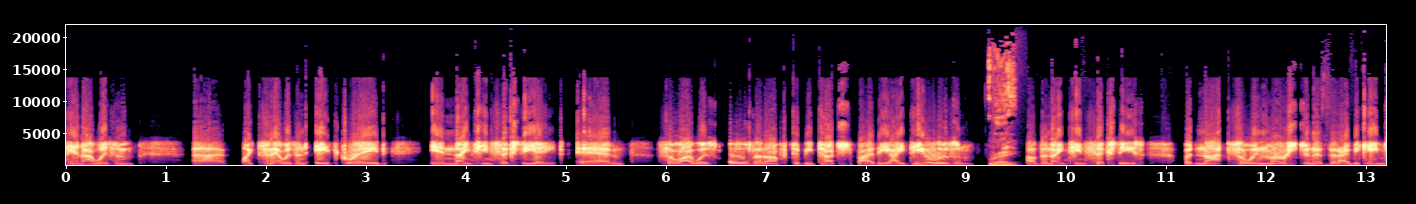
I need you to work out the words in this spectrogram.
And I was in, uh, like to say, I was in eighth grade in 1968, and so I was old enough to be touched by the idealism right. of the 1960s, but not so immersed in it that I became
